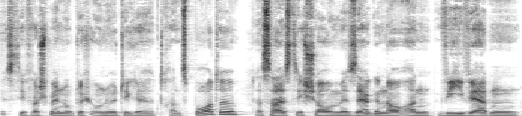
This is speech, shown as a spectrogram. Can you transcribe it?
ist die Verschwendung durch unnötige Transporte. Das heißt, ich schaue mir sehr genau an, wie werden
